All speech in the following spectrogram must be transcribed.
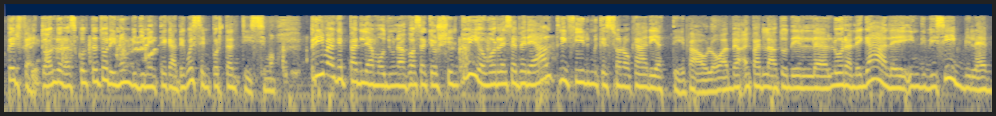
perfetto. Allora, ascoltatori, non vi dimenticate, questo è importantissimo. Prima che parliamo di una cosa che ho scelto io, vorrei sapere altri film che sono cari a te, Paolo. Hai parlato dell'ora legale, indivisibile.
